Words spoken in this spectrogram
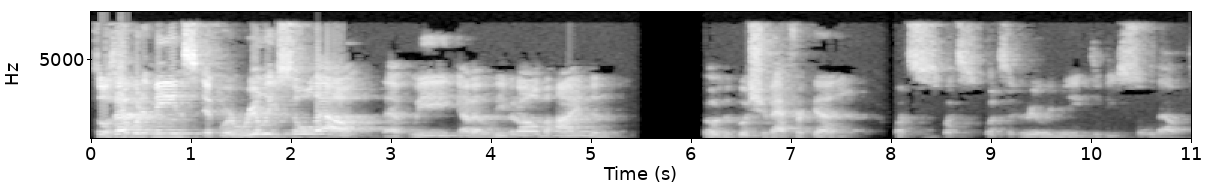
so is that what it means if we're really sold out that we got to leave it all behind and go to the bush of Africa? What's what's what's it really mean to be sold out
